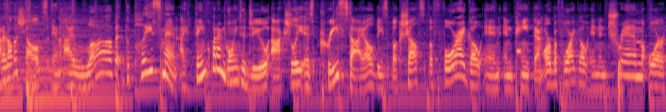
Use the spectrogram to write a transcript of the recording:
Added all the shelves and I love the placement. I think what I'm going to do actually is pre-style these bookshelves before I go in and paint them or before I go in and trim or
